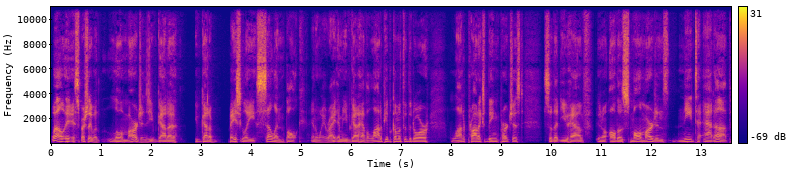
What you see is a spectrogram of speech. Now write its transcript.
Well, especially with low margins, you've got to you've got to basically sell in bulk in a way, right? I mean, you've got to have a lot of people coming through the door, a lot of products being purchased so that you have, you know, all those small margins need to add up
